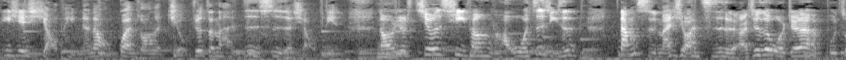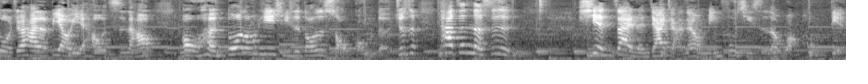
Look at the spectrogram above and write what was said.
一些小瓶的那种罐装的酒，就真的很日式的小店，然后就就是气氛很好。我自己是当时蛮喜欢吃的啊，就是我觉得很不错，就它的料也好吃，然后哦很多东西其实都是手工的，就是它真的是现在人家讲那种名副其实的网红店，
